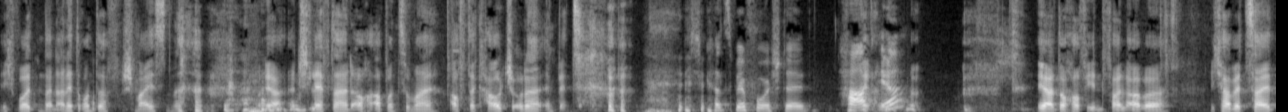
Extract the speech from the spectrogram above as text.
ich wollte ihn dann auch nicht runterschmeißen. Und ja, jetzt schläft er halt auch ab und zu mal auf der Couch oder im Bett. ich kann es mir vorstellen. Hart ja. er? Ja, doch, auf jeden Fall. Aber ich habe jetzt seit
